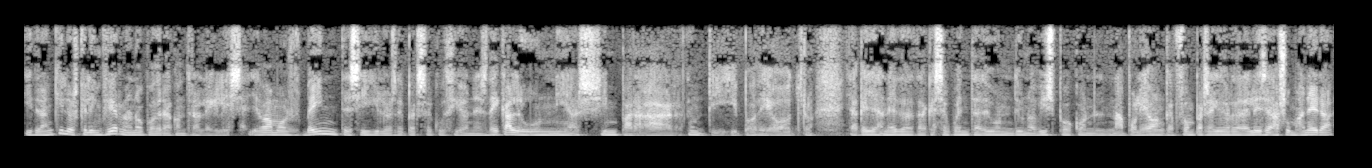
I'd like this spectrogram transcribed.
y tranquilos que el infierno no podrá contra la Iglesia. Llevamos 20 siglos de persecuciones, de calumnias sin parar, de un tipo, de otro. Y aquella anécdota que se cuenta de un, de un obispo con Napoleón, que fue un perseguidor de la Iglesia a su manera,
